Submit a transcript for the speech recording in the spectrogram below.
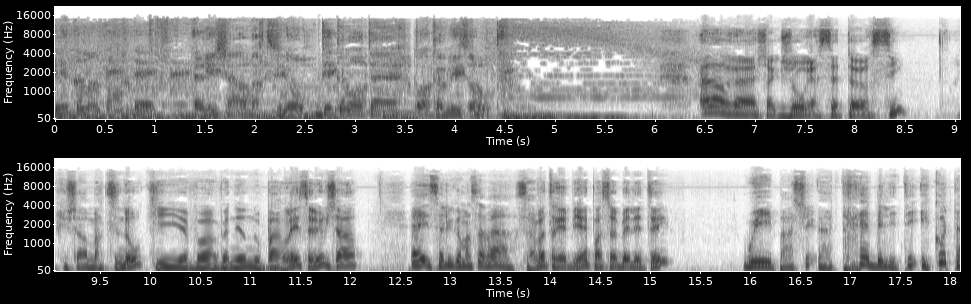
Le, commentaire de Richard Martineau. Des commentaires pas comme les autres. Alors, euh, chaque jour à cette heure-ci, Richard Martineau qui va venir nous parler. Salut Richard. Hey, salut, comment ça va? Ça va très bien. Passez un bel été. Oui, passez un très bel été. Écoute,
